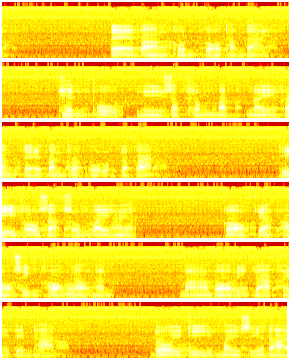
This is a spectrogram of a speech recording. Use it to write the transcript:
แต่บางคนก็ทำได้ เช่นผู้มีทรัพย์สมบัติในครั้งแต่บรรพบุรุษการ ที่เขาสะสมไว้ให้ ก็จะเอาสิ่งของเหล่านั้น มาบริจาคให้เป็นทาน โดยที่ไม่เสียดาย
